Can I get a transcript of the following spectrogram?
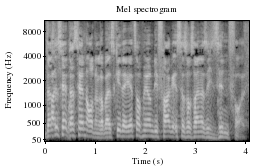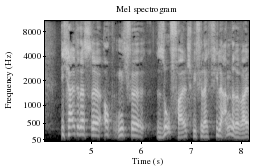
das ist ja, das ist ja in Ordnung. Aber es geht ja jetzt auch mehr um die Frage, ist das aus seiner Sicht sinnvoll? Ich halte das äh, auch nicht für so falsch wie vielleicht viele andere, weil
